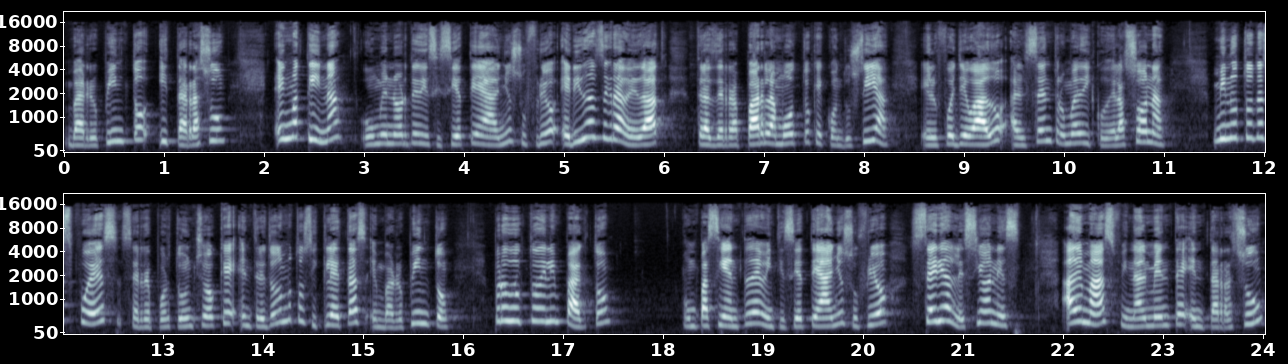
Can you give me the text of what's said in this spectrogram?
Barrio Pinto y Tarrazú. En Matina, un menor de 17 años sufrió heridas de gravedad tras derrapar la moto que conducía. Él fue llevado al centro médico de la zona. Minutos después se reportó un choque entre dos motocicletas en Barrio Pinto. Producto del impacto, Un paciente de 27 años sufrió serias lesiones. Además, finalmente en Tarrazú,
